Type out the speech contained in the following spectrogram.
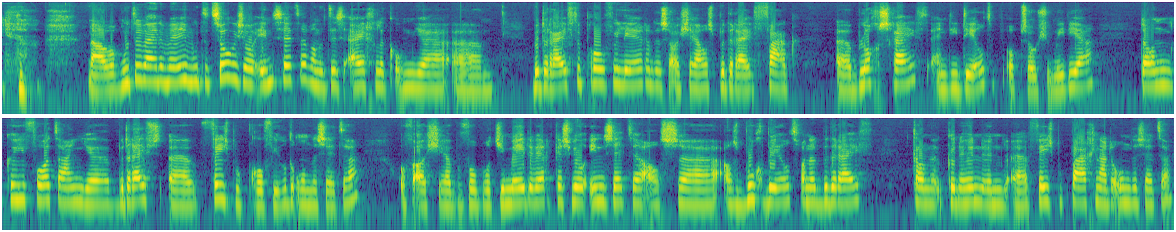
Nou, wat moeten wij ermee? Je moet het sowieso inzetten, want het is eigenlijk om je ehm, bedrijf te profileren. Dus als jij als bedrijf vaak eh blogs schrijft en die deelt op, op social media, dan kun je voortaan je bedrijfs eh, Facebook-profiel eronder zetten. Of als je bijvoorbeeld je medewerkers wil inzetten als, eh, als boegbeeld van het bedrijf, kan, kunnen hun een eh, Facebook-pagina eronder zetten.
